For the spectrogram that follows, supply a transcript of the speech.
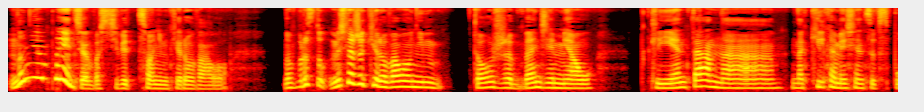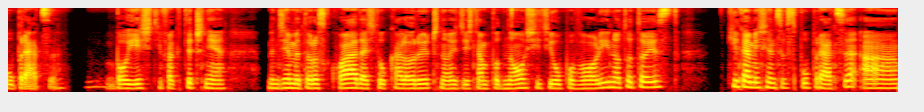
no nie mam pojęcia właściwie, co nim kierowało. No po prostu myślę, że kierowało nim to, że będzie miał klienta na, na kilka miesięcy współpracy. Bo jeśli faktycznie będziemy to rozkładać, tą kaloryczność, gdzieś tam podnosić ją powoli, no to to jest kilka miesięcy współpracy, a,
